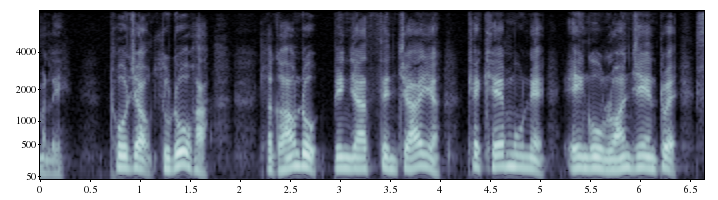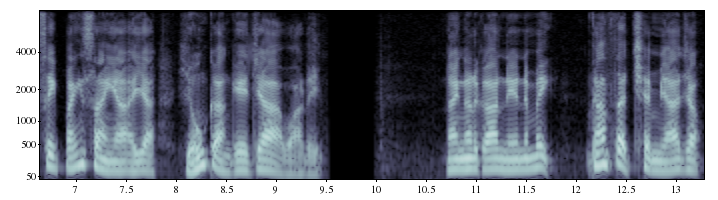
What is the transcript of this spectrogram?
မလဲ။ထို့ကြောင့်သူတို့ဟာ၎င်းတို့ပညာသင်ကြားရန်ခက်ခဲမှုနဲ့အင်ကိုလွမ်းခြင်းအတွက်စိတ်ပိုင်းဆိုင်ရာအရာရုန်းကန်ခဲ့ကြရပါတယ်။ နိုင်ငံတကာနယ်နိမိတ်ကန့်သက်ချက်များကြောင့်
